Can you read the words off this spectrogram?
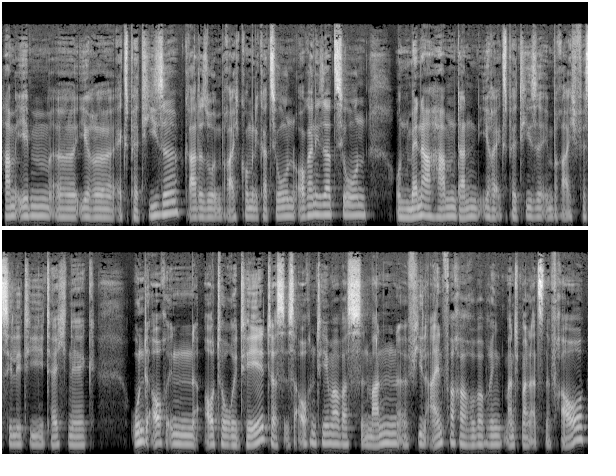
haben eben äh, ihre Expertise, gerade so im Bereich Kommunikation, Organisation. Und Männer haben dann ihre Expertise im Bereich Facility, Technik, und auch in Autorität. Das ist auch ein Thema, was ein Mann äh, viel einfacher rüberbringt, manchmal als eine Frau.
